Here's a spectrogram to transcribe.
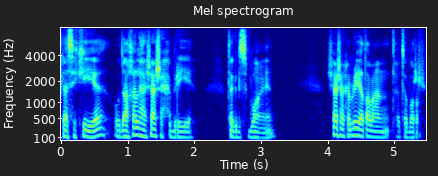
كلاسيكية وداخلها شاشة حبرية تقعد أسبوعين. الشاشه الحبريه طبعا تعتبر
